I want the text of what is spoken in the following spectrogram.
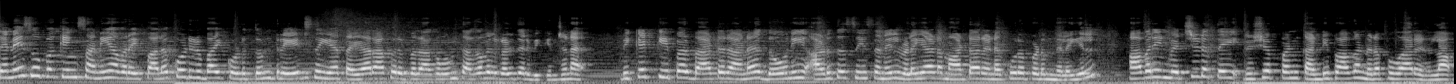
சென்னை சூப்பர் கிங்ஸ் அணி அவரை பல கோடி ரூபாய் கொடுத்தும் ட்ரேட் செய்ய தயாராக இருப்பதாகவும் தகவல்கள் தெரிவிக்கின்றன. விக்கெட் கீப்பர் பேட்டரான தோனி அடுத்த சீசனில் விளையாட மாட்டார் என கூறப்படும் நிலையில் அவரின் வெற்றிடத்தை ரிஷப் பண்ட் கண்டிப்பாக நிரப்புவார் எனலாம்.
